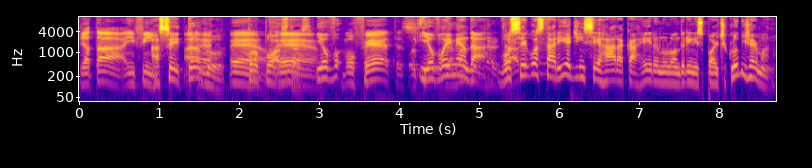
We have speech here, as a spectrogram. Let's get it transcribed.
já está, enfim... Aceitando é, é, propostas. É, e eu vou, ofertas. E eu vou emendar. Você gostaria de encerrar a carreira no Londrina Esporte Clube, Germano?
